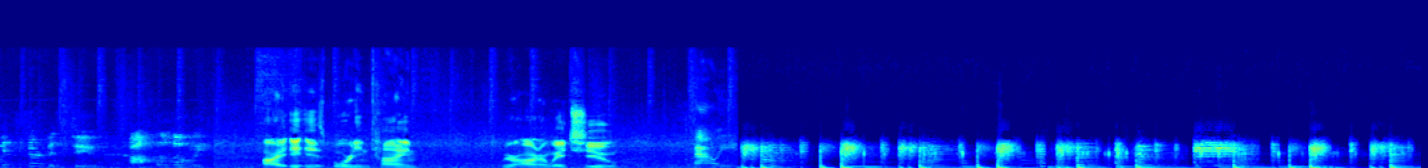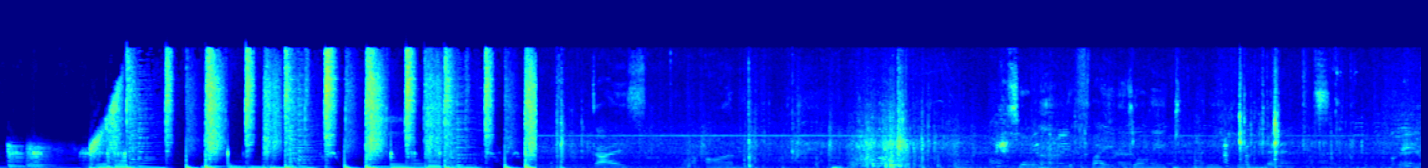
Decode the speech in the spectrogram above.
with service to Kahului. All right, it is boarding time. We are on our way to Maui. Flight is only 23 minutes. Crazy.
